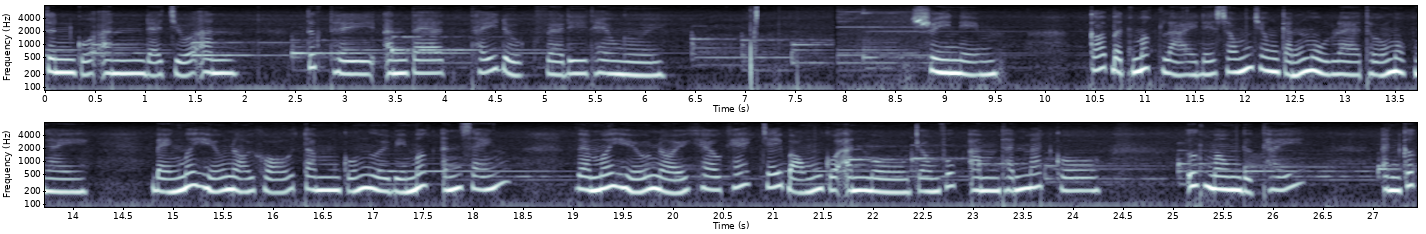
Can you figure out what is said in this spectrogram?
tin của anh đã chữa anh. Tức thì anh ta thấy được và đi theo người. Suy niệm Có bịt mất lại để sống trong cảnh mù lòa thử một ngày bạn mới hiểu nỗi khổ tâm của người bị mất ánh sáng và mới hiểu nỗi khao khát cháy bỏng của anh mù trong phúc âm thánh mát cô. Ước mong được thấy, anh cất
